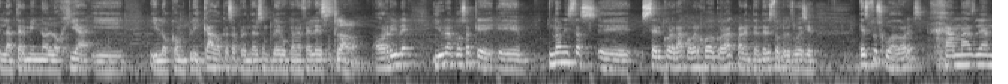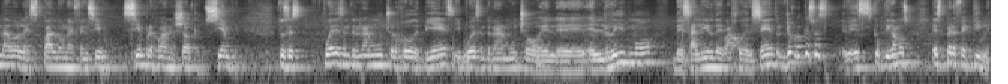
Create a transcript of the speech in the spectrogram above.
la terminología y, lo complicado que es aprenderse un playbook en NFL es claro. horrible. Y una cosa que eh, no necesitas eh, ser coreback o haber jugado coreback para entender esto que les voy a decir estos jugadores jamás le han dado la espalda a una defensiva. Siempre juegan en shotgun, siempre. Entonces, puedes entrenar mucho el juego de pies y puedes entrenar mucho el, ritmo de salir debajo del centro. Yo creo que eso es, es, digamos, es perfectible.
